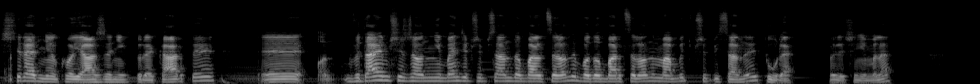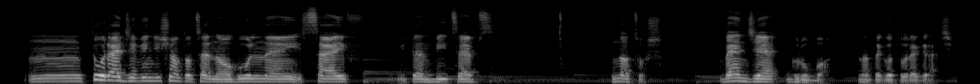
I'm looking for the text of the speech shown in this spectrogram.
średnio kojarzę niektóre karty. On- wydaje mi się, że on nie będzie przypisany do Barcelony, bo do Barcelony ma być przypisany Ture, o ile się nie mylę. Mm, Ture 90 oceny ogólnej, save i ten biceps. No cóż, będzie grubo na tego Ture grać.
